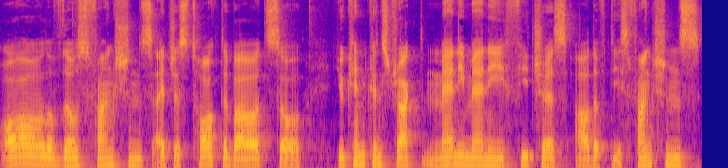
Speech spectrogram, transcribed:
all of those functions I just talked about. So you can construct many, many features out of these functions.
